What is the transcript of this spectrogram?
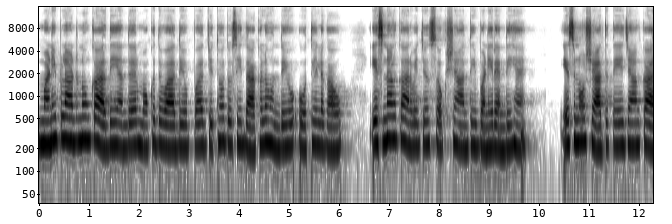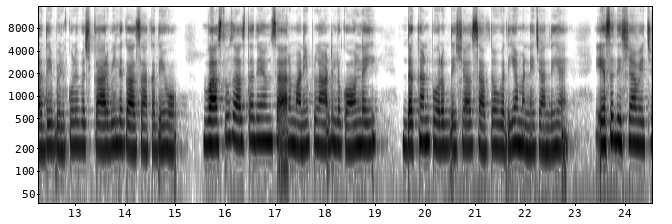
ਮਨੀ ਪਲਾਂਟ ਨੂੰ ਘਰ ਦੇ ਅੰਦਰ ਮੁੱਖ ਦਵਾਰ ਦੇ ਉੱਪਰ ਜਿੱਥੋਂ ਤੁਸੀਂ ਦਾਖਲ ਹੁੰਦੇ ਹੋ, ਉੱਥੇ ਲਗਾਓ। ਇਸ ਨਾਲ ਘਰ ਵਿੱਚ ਸੁੱਖ ਸ਼ਾਂਤੀ ਬਣੀ ਰਹਿੰਦੀ ਹੈ। ਇਸ ਨੂੰ ਛੱਤ ਤੇ ਜਾਂ ਘਰ ਦੇ ਬਿਲਕੁਲ ਵਿਚਕਾਰ ਵੀ ਲਗਾ ਸਕਦੇ ਹੋ। ਵਾਸਤੂ ਸ਼ਾਸਤਰ ਦੇ ਅਨੁਸਾਰ ਮਨੀ ਪਲਾਂਟ ਲਗਾਉਣ ਲਈ ਦੱਖਣ ਪੂਰਬ ਦਿਸ਼ਾ ਸਭ ਤੋਂ ਵਧੀਆ ਮੰਨੀ ਜਾਂਦੀ ਹੈ। ਇਸ ਦਿਸ਼ਾ ਵਿੱਚ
